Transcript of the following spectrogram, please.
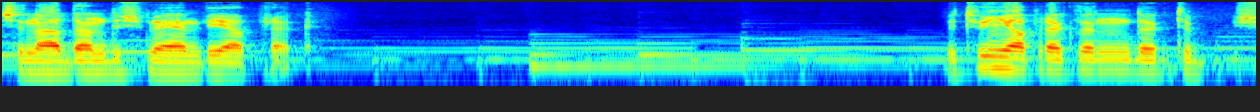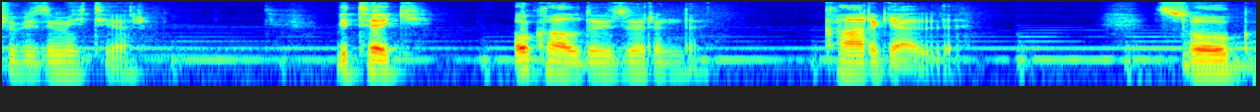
Çınardan düşmeyen bir yaprak. Bütün yapraklarını döktü şu bizim ihtiyar. Bir tek o kaldı üzerinde. Kar geldi. Soğuk,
